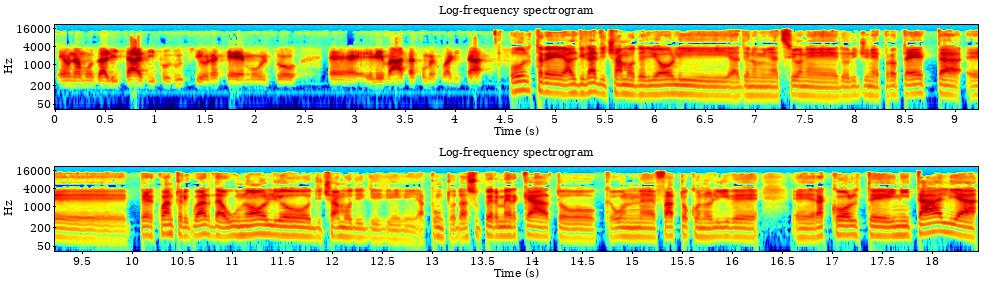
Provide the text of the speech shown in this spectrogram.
e una modalità di produzione che è molto eh, elevata come qualità. Oltre al di là diciamo, degli oli a denominazione d'origine protetta, eh, per quanto riguarda un olio diciamo, di, di, di, appunto, da supermercato con, fatto con olive eh, raccolte in Italia,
